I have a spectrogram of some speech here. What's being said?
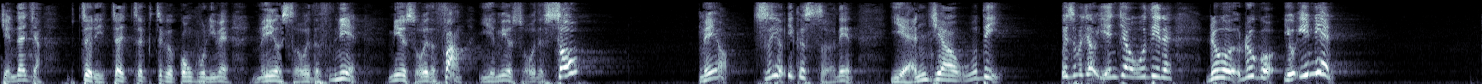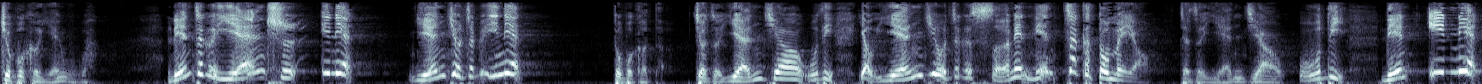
简单讲，这里在这这个功夫里面，没有所谓的念，没有所谓的放，也没有所谓的收。没有，只有一个舍念，言教无地。为什么叫言教无地呢？如果如果有一念，就不可言无啊。连这个言持一念，研究这个一念都不可得，叫做言教无地。要研究这个舍念，连这个都没有，叫做言教无地，连一念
